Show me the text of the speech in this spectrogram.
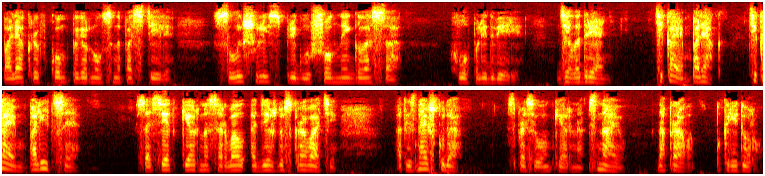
Поляк рывком повернулся на постели. Слышались приглушенные голоса. Хлопали двери. Дело дрянь. Текаем, поляк. Текаем, полиция. Сосед Керна сорвал одежду с кровати. «А ты знаешь, куда?» — спросил он Керна. «Знаю. Направо, по коридору.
